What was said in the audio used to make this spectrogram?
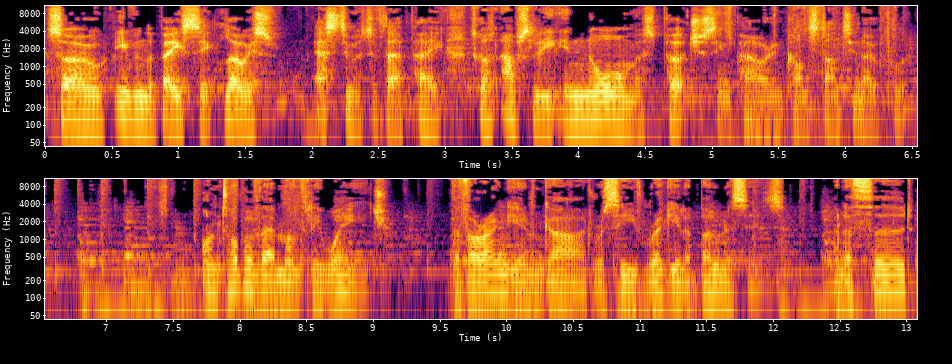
So even the basic lowest estimate of their pay has got absolutely enormous purchasing power in Constantinople. On top of their monthly wage, the Varangian Guard receive regular bonuses and a third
